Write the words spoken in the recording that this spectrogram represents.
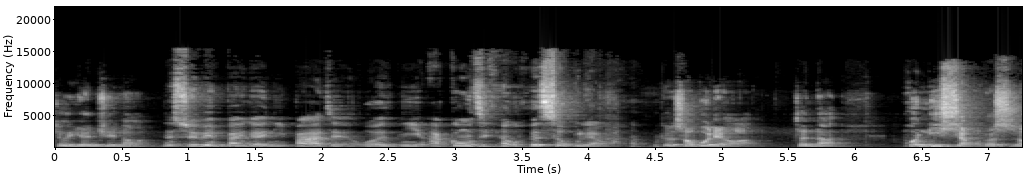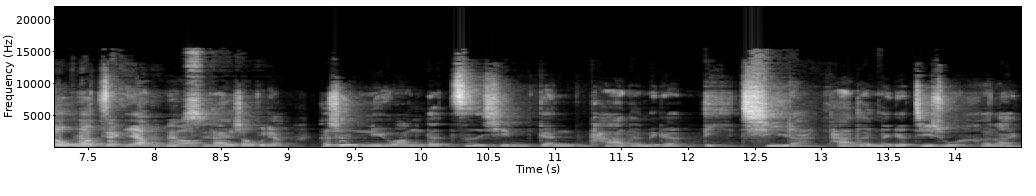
这个元军哦，那随便搬个你爸怎样，我你阿公怎样，我都受不了啊，都受不了啊，真的。或你小的时候我怎样啊，哦、他也受不了。可是女王的自信跟她的那个底气啦，她的那个基础何来？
